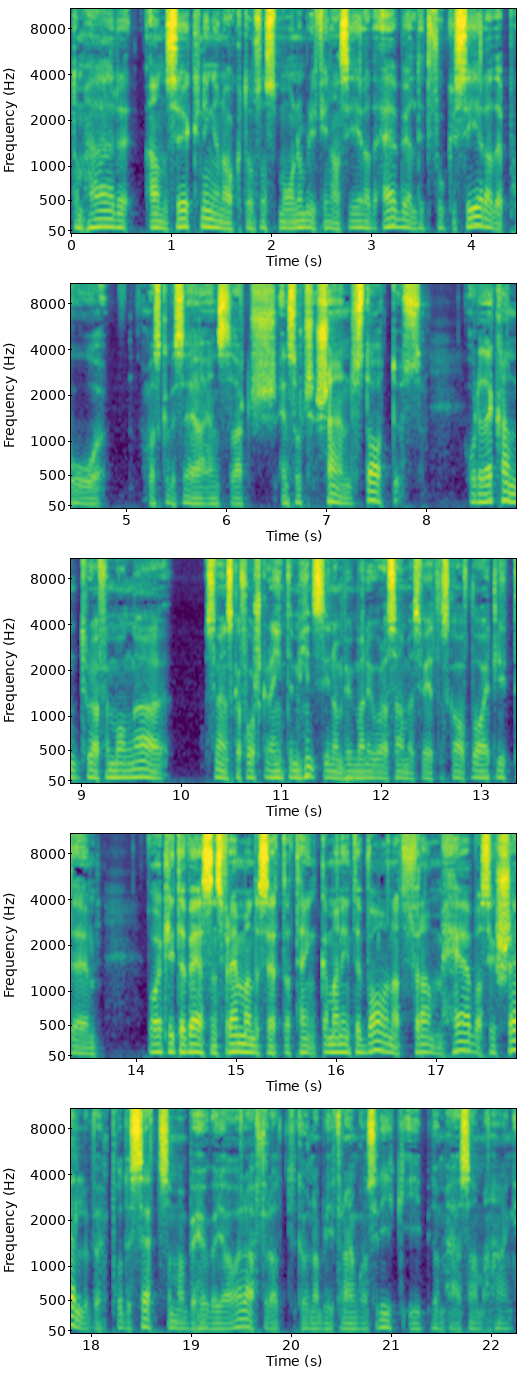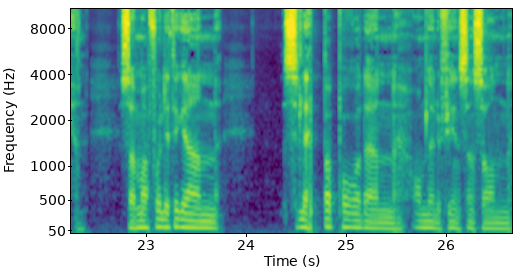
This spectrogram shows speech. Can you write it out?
de här ansökningarna och de som småningom blir finansierade är väldigt fokuserade på vad ska vi säga, en sorts, en sorts stjärnstatus. Och det där kan, tror jag, för många svenska forskare, inte minst inom humaniora och samhällsvetenskap, vara ett lite var ett lite väsensfrämmande sätt att tänka. Man är inte van att framhäva sig själv på det sätt som man behöver göra för att kunna bli framgångsrik i de här sammanhangen. Så man får lite grann släppa på den, om det nu finns en sån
